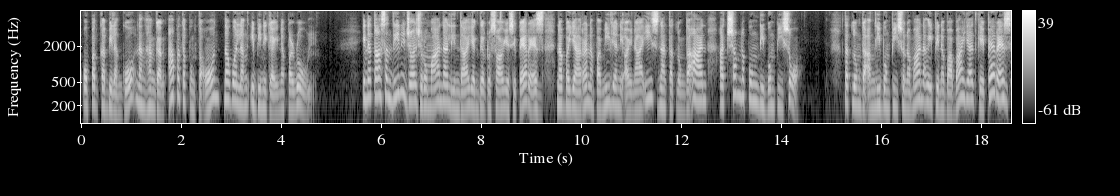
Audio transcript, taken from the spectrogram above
o pagkabilanggo ng hanggang 40 taon na walang ibinigay na parole. Inatasan din ni Judge Romana Lindayag del Rosario si Perez na bayaran ang pamilya ni Arnaiz ng 300 at 70,000 piso. 300,000 piso naman ang ipinababayad kay Perez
